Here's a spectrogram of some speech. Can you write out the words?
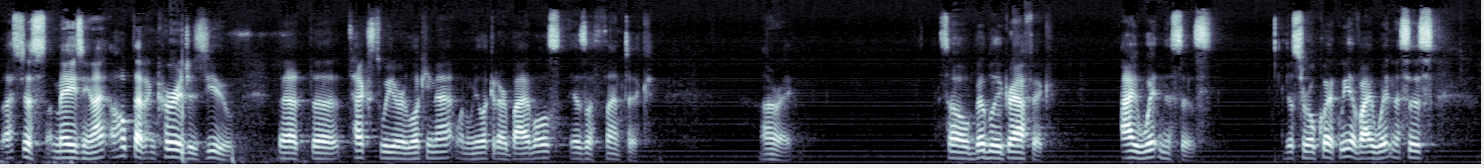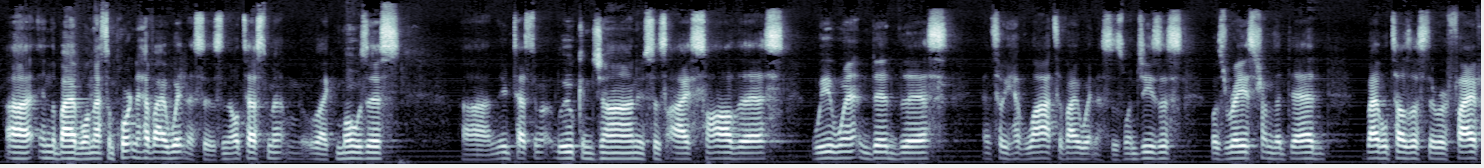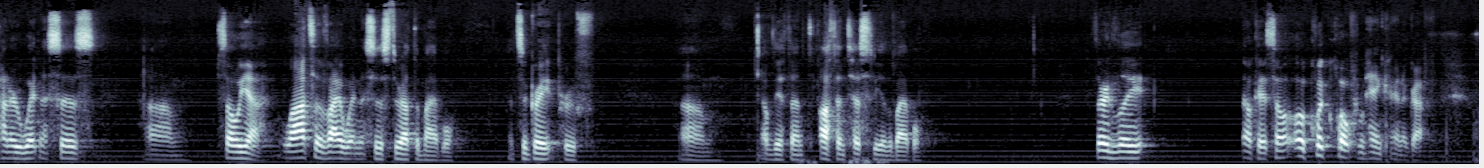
That's just amazing. I hope that encourages you that the text we are looking at when we look at our Bibles is authentic. All right. So, bibliographic, eyewitnesses. Just real quick, we have eyewitnesses uh, in the Bible, and that's important to have eyewitnesses. In the Old Testament, like Moses, uh, New Testament, Luke and John, who says, I saw this, we went and did this. And so you have lots of eyewitnesses. When Jesus was raised from the dead, the Bible tells us there were 500 witnesses. Um, so, yeah, lots of eyewitnesses throughout the Bible. It's a great proof um, of the authenticity of the Bible. Thirdly, okay, so a quick quote from Hank Hanegraaff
